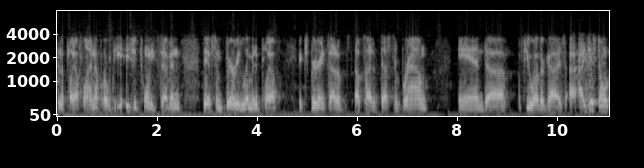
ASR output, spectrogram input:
in the playoff lineup over the age of 27. They have some very limited playoff experience out of outside of Dustin Brown and uh, a few other guys. I, I just don't,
